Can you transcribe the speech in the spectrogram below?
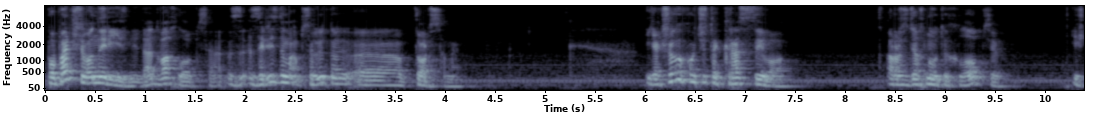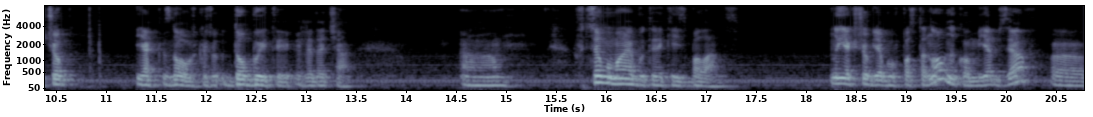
по-перше, вони різні, да? два хлопця з, з різними абсолютно е, торсами. Якщо ви хочете красиво роздягнути хлопців, і щоб, як знову ж кажу, добити глядача, в цьому має бути якийсь баланс. Ну, якщо б я був постановником, я б взяв е,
